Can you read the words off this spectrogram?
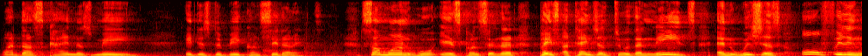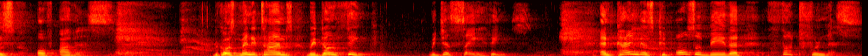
What does kindness mean? It is to be considerate. Someone who is considerate pays attention to the needs and wishes or feelings of others. Because many times we don't think, we just say things. And kindness could also be that thoughtfulness.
